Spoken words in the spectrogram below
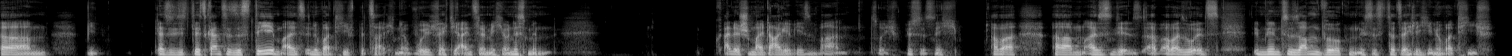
ähm, wie, also das, das ganze System als innovativ bezeichnen, obwohl ich vielleicht die einzelnen Mechanismen alle schon mal da gewesen waren. So, ich wüsste es nicht. Aber, ähm, also, aber so jetzt in dem Zusammenwirken ist es tatsächlich innovativ.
